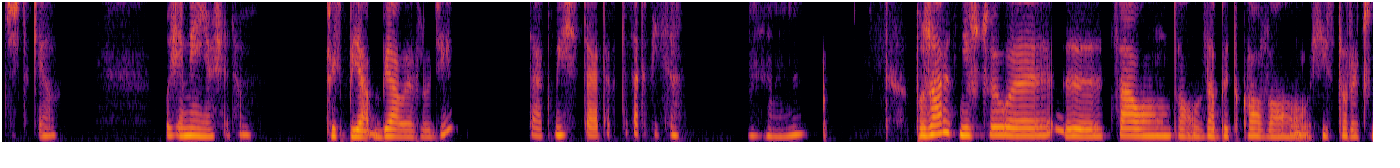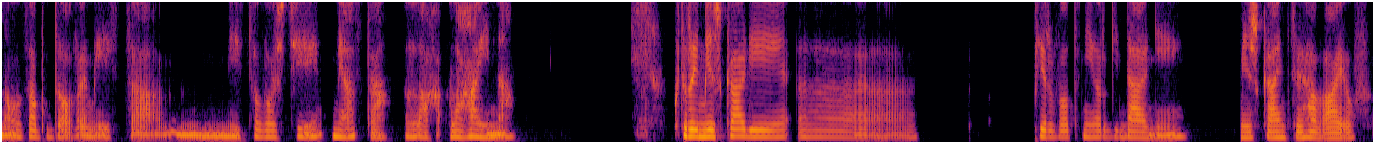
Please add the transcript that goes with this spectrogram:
coś takiego, uziemienia się tam. Tych bia białych ludzi? Tak, mi się, tak, tak, to tak widzę. Mhm. Pożary zniszczyły y, całą tą zabytkową, historyczną zabudowę miejsca, m, miejscowości miasta Lah Lahaina, w której mieszkali e, pierwotni, oryginalni mieszkańcy Hawajów,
